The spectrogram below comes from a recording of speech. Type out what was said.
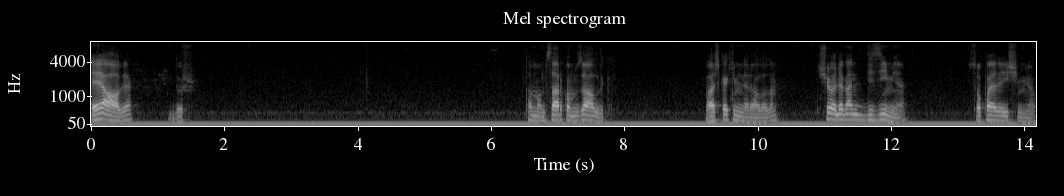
E abi. Dur. Tamam Sarko'muzu aldık. Başka kimleri alalım? Şöyle ben dizeyim ya. Sopayla işim yok.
